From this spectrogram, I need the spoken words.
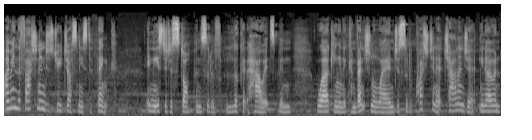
I mean, the fashion industry just needs to think. It needs to just stop and sort of look at how it's been working in a conventional way and just sort of question it, challenge it, you know. And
